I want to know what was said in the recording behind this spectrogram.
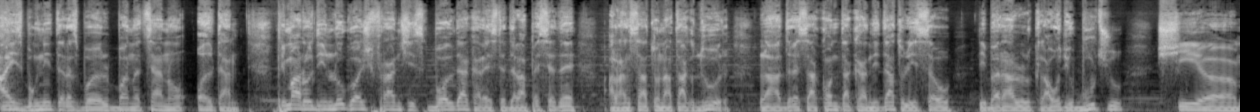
a izbucnit războiul Bănățeanu-Oltean. Primarul din Lugoj, Francisc Boldea, care este de la PSD, a lansat un atac dur la adresa conta candidatului său, liberalul Claudiu Buciu și, uh,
